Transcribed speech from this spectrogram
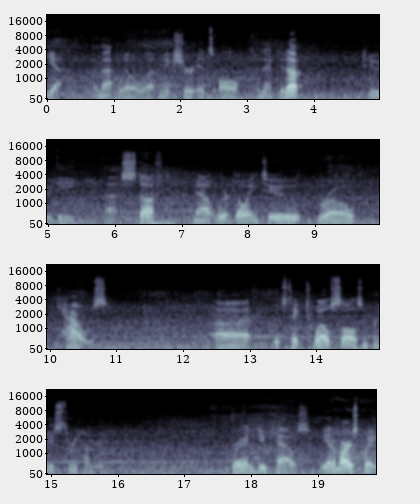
Yeah, and that will uh, make sure it's all connected up to the uh, stuff. Now we're going to grow cows. which take 12 sols and produce 300. We're going to do cows. We had a Mars quake.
